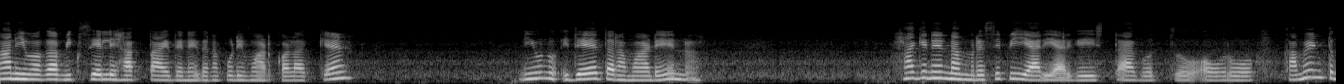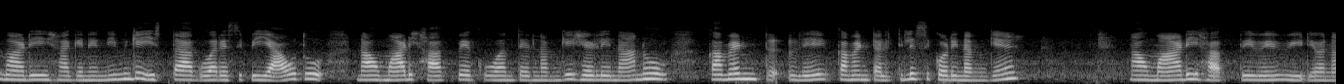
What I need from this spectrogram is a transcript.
ನಾನು ಇವಾಗ ಮಿಕ್ಸಿಯಲ್ಲಿ ಹಾಕ್ತಾ ಇದ್ದೇನೆ ಇದನ್ನು ಪುಡಿ ಮಾಡ್ಕೊಳ್ಳೋಕ್ಕೆ ನೀವು ಇದೇ ಥರ ಮಾಡಿ ಹಾಗೆಯೇ ನಮ್ಮ ರೆಸಿಪಿ ಯಾರ್ಯಾರಿಗೆ ಇಷ್ಟ ಆಗುತ್ತೋ ಅವರು ಕಮೆಂಟ್ ಮಾಡಿ, ಹಾಗೆಯೇ ನಿಮಗೆ ಇಷ್ಟ ಆಗುವ ರೆಸಿಪಿ ಯಾವುದು ನಾವು ಮಾಡಿ ಹಾಕಬೇಕು ಅಂತೇಳಿ ನಮಗೆ ಹೇಳಿ, ನಾನು ಕಮೆಂಟಲ್ಲಿ ಕಮೆಂಟಲ್ಲಿ ತಿಳಿಸಿಕೊಡಿ ನಮಗೆ. ನಾವು ಮಾಡಿ ಹಾಕ್ತೀವಿ ವಿಡಿಯೋನ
